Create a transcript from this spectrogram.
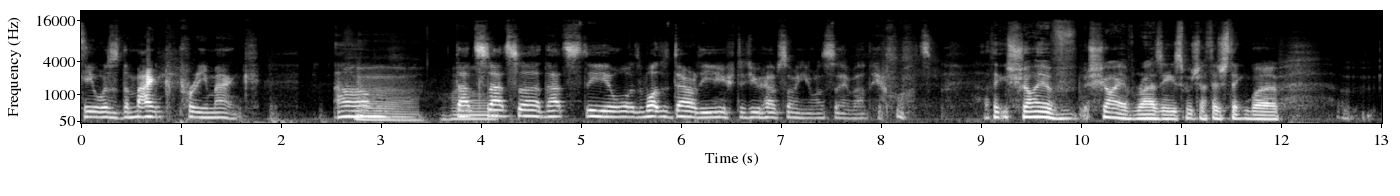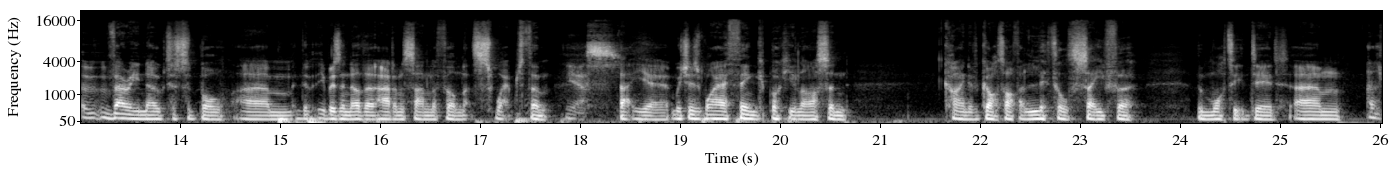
He was the Mank pre Mank. Um, Uh, that's well, that's uh, that's the awards. What Daryl? Do you did you have something you want to say about the awards? I think shy of shy of Razzies, which I just think were very noticeable. Um, it was another Adam Sandler film that swept them Yes. that year, which is why I think Bucky Larson kind of got off a little safer than what it did. Um, And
